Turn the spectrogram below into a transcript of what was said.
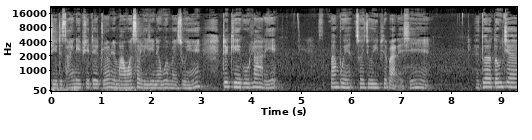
ရှိဒီဇိုင်းလေးဖြစ်တဲ့အတွက်မြန်မာဝမ်းဆက်လေးတွေနဲ့ဝတ်မယ်ဆိုရင်တကယ်ကိုလှတဲ့ပန်းပွင့်ဆွဲကြိုးကြီးဖြစ်ပါတယ်ရှင် အဲသူကတော့သုံးချက်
